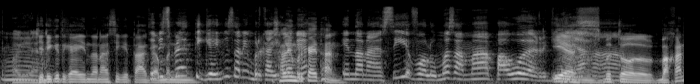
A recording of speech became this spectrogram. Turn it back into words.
Oh, iya. Jadi ketika intonasi kita agak Jadi sebenarnya mening- tiga ini saling berkaitan Saling ya. berkaitan. Intonasi, volume sama power gitu Yes, ya. Betul. Bahkan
